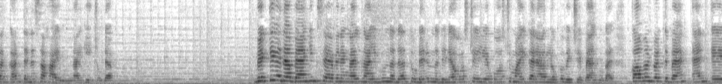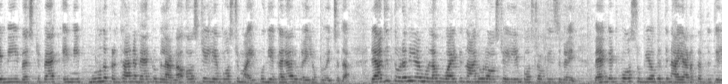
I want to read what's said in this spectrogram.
സർക്കാർ ധനസഹായവും നൽകിയിട്ടുണ്ട്. വ്യക്തിഗത ബാങ്കിംഗ് സേവനങ്ങൾ നൽകുന്നത് തുടരുന്നതിന് ഓസ്ട്രേലിയ പോസ്റ്റുമായി കരാറിൽ ഒപ്പുവെച്ച് ബാങ്കുകൾ. Commonwealth bank N A B west bank എന്നീ മൂന്ന് പ്രധാന ബാങ്കുകളാണ് ഓസ്ട്രേലിയ പോസ്റ്റുമായി പുതിയ കരാറുകളിൽ ഒപ്പുവെച്ചത് രാജ്യത്തുടനീളമുള്ള മൂവായിരത്തി നാനൂറ് ഓസ്ട്രേലിയൻ പോസ്റ്റ് ഓഫീസുകളിൽ ബാങ്കറ്റ് പോസ്റ്റ് ഉപയോഗത്തിനായാണ് തത്വത്തിൽ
